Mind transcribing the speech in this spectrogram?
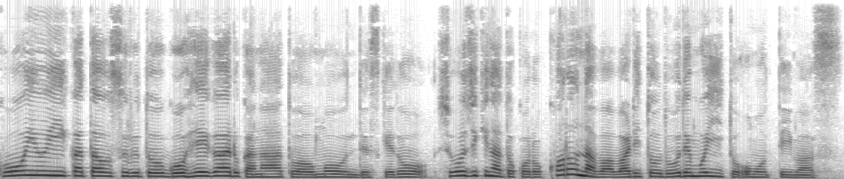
こういう言い方をすると語弊があるかなとは思うんですけど、正直なところコロナは割とどうでもいいと思っています。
